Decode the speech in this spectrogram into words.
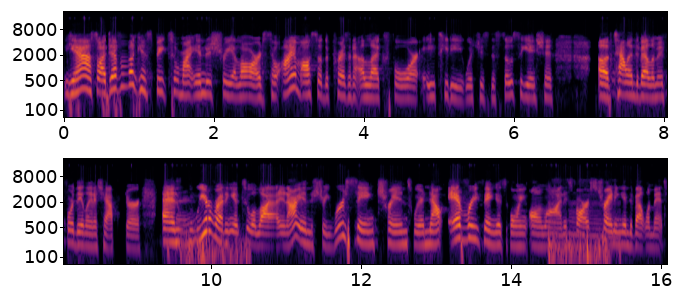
yeah so i definitely can speak to my industry at large so i am also the president elect for atd which is the association of talent development for the atlanta chapter and okay. we are running into a lot in our industry we're seeing trends where now everything is going online mm-hmm. as far as mm-hmm. training and development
